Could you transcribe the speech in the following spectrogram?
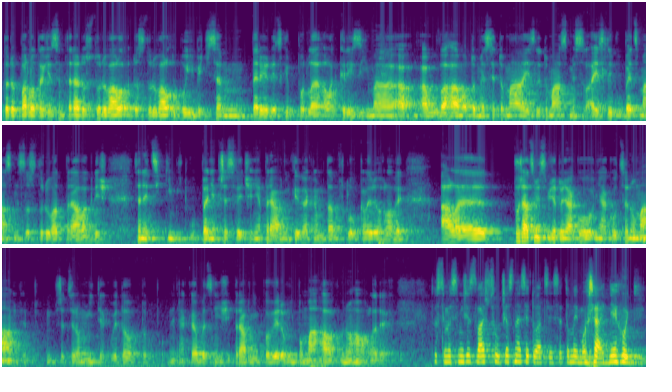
to dopadlo tak, že jsem teda dostudoval, dostudoval obojí, byť jsem periodicky podléhal krizím a, a, a úvahám o tom, jestli to, má, jestli to má smysl a jestli vůbec má smysl studovat práva, když se necítím být úplně přesvědčeně právníkem, jak nám tam vtloukali do hlavy. Ale pořád si myslím, že to nějakou, nějakou cenu má. Že přece jenom mít jakoby to, to nějaké obecnější právní povědomí pomáhá v mnoha ohledech. To si myslím, že zvlášť v současné situaci se to mimořádně hodí.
